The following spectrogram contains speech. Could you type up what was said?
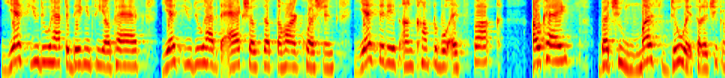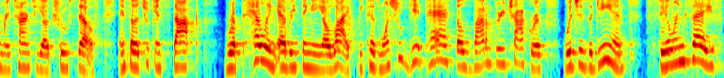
Yes, you do have to dig into your past. Yes, you do have to ask yourself the hard questions. Yes, it is uncomfortable as fuck. Okay, but you must do it so that you can return to your true self and so that you can stop repelling everything in your life because once you get past those bottom three chakras, which is again feeling safe,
